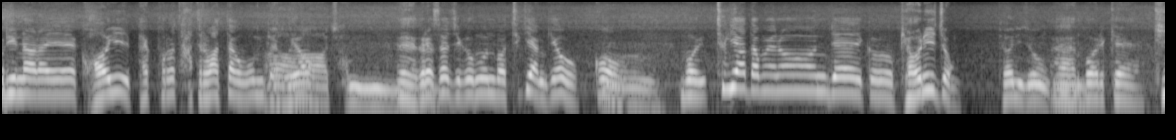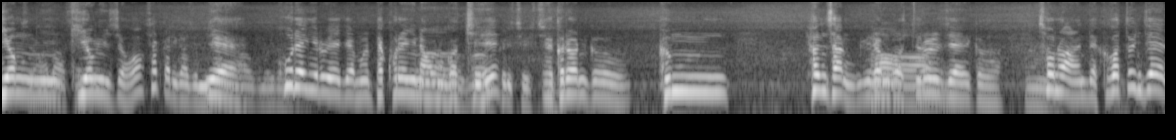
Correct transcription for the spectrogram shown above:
우리나라에 거의 100%다 들어왔다고 보면 되고요. 아, 참. 네, 그래서 지금은 뭐 특이한 게 없고 음. 뭐 특이하다면은 이제 그 변이종, 변이종. 아, 음. 뭐 이렇게 기형이 알아서 기형이죠. 색깔이가 좀 예, 뭐 호랭이로 얘기하면 백호랭이 나오는 어, 것이 어, 그렇지, 그렇지. 예, 그런 그 금 현상 이런 아. 것들을 이제 그 선호하는데 그것도 이제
